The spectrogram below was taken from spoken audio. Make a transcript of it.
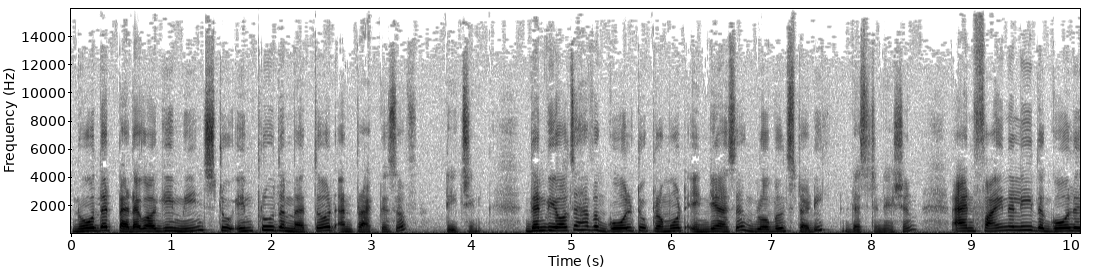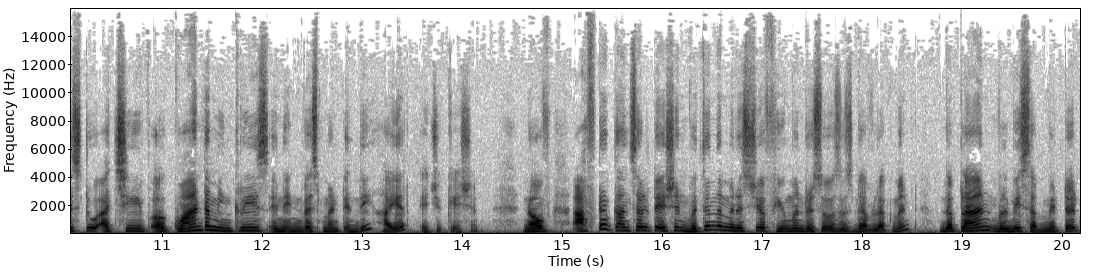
know that pedagogy means to improve the method and practice of teaching. Then we also have a goal to promote India as a global study destination. And finally, the goal is to achieve a quantum increase in investment in the higher education. Now, after consultation within the Ministry of Human Resources Development, the plan will be submitted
